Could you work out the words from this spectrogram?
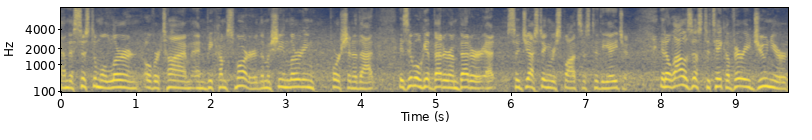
and the system will learn over time and become smarter. The machine learning portion of that is it will get better and better at suggesting responses to the agent. It allows us to take a very junior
